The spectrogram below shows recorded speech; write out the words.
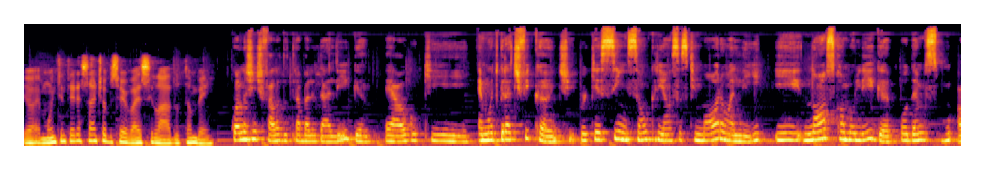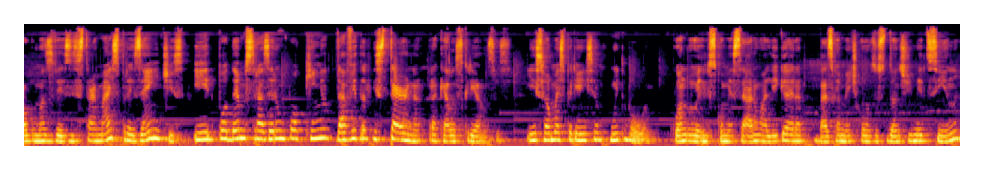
É muito interessante observar esse lado também. Quando a gente fala do trabalho da liga, é algo que é muito gratificante, porque sim, são crianças que moram ali e nós, como liga, podemos algumas vezes estar mais presentes e podemos trazer um pouquinho da vida externa para aquelas crianças. Isso é uma experiência muito boa. Quando eles começaram a liga era basicamente com os estudantes de medicina,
